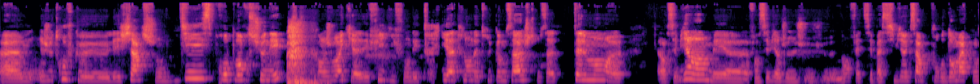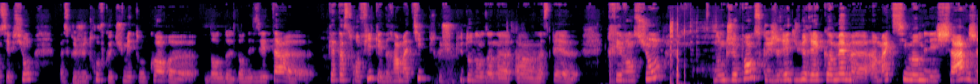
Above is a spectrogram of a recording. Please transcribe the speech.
euh, je trouve que les charges sont disproportionnées. Quand je vois qu'il y a des filles qui font des triathlons, des trucs comme ça, je trouve ça tellement. Euh, alors c'est bien, hein, mais euh, enfin c'est bien. Je, non, en fait, c'est pas si bien que ça pour dans ma conception, parce que je trouve que tu mets ton corps dans, dans, des états catastrophiques et dramatiques, puisque je suis plutôt dans un, un aspect prévention. Donc je pense que je réduirais quand même un maximum les charges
